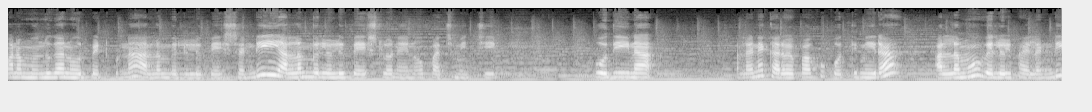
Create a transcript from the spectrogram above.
మనం ముందుగా నూరు పెట్టుకున్న అల్లం వెల్లుల్లి పేస్ట్ అండి. ఈ అల్లం వెల్లుల్లి పేస్ట్లో నేను పచ్చిమిర్చి పుదీనా అలానే కరివేపాకు కొత్తిమీర అల్లము వెల్లుల్లిపాయలండి.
